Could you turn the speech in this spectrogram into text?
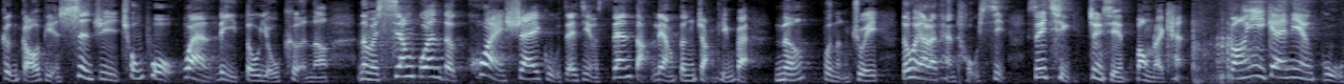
更高点，甚至于冲破万例都有可能。那么相关的快筛股在今有三档亮灯涨停板，能不能追？等会要来谈投信，所以请正贤帮我们来看防疫概念股，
